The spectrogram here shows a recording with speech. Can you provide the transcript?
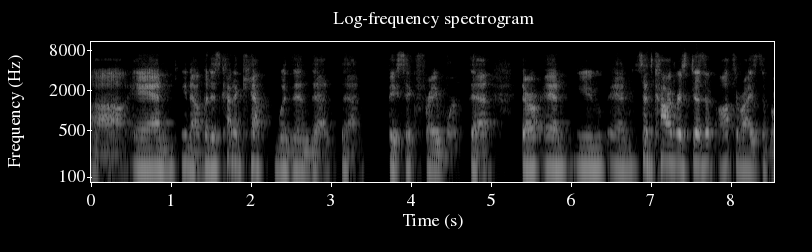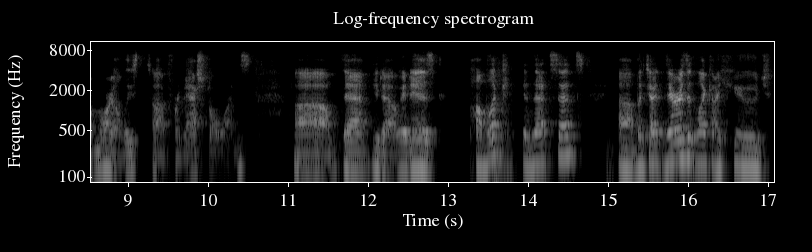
uh, and, you know, but it's kind of kept within that, that basic framework that there are, and you, and since Congress doesn't authorize the memorial, at least uh, for national ones, uh, that, you know, it is public in that sense. Uh, but there isn't like a huge,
